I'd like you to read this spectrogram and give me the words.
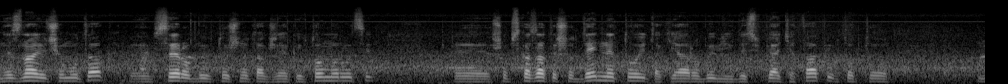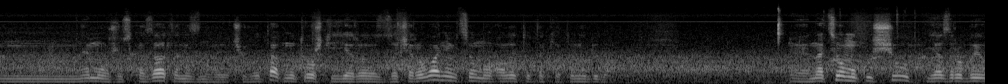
Не знаю, чому так. Е, Все робив точно так же, як і в тому році. Е, Щоб сказати, що день не той, так я робив їх десь в 5 етапів, тобто не можу сказати, не знаю чого так. Ну трошки є розчарування в цьому, але то таке, то не біда. Е, На цьому кущу я зробив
